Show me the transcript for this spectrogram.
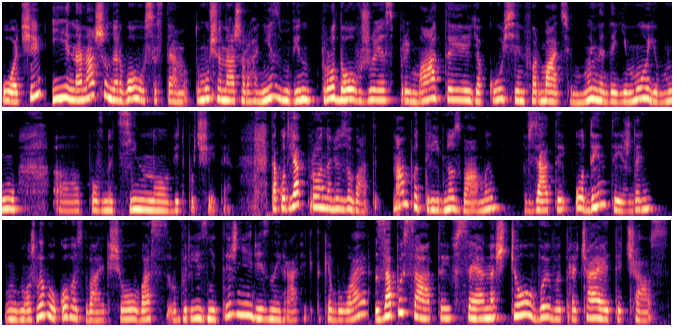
очі і на нашу нервову систему, тому що наш організм він продовжує сприймати якусь інформацію. Ми не даємо йому е, повноцінно відпочити. Так, от як проаналізувати? Нам потрібно з вами взяти один тиждень. Можливо, у когось два, якщо у вас в різні тижні різний графік, таке буває. Записати все, на що ви витрачаєте час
